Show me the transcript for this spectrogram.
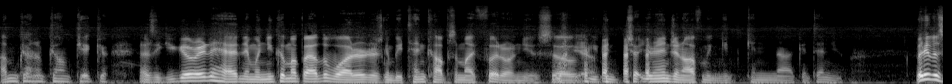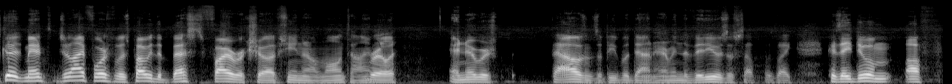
I'm gonna come kick you. I was like, you go right ahead, and when you come up out of the water, there's gonna be ten cops of my foot on you, so Yeah. you can shut your engine off, and we can can uh, continue. But it was good, man. July Fourth was probably the best fireworks show I've seen in a long time, Really? and there was thousands of people down here. I mean, the videos of stuff was like, because they do them off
